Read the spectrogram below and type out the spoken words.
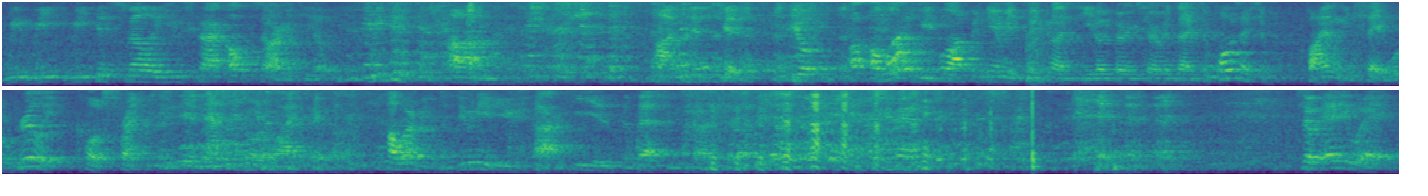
We, we, we can smell a used car. Oh, sorry, Tito. We can, um, I'm just kidding. You know, a, a, lot of people often hear me picking on Tito during sermons. And I suppose I should finally say we're really close friends, and, that's sort of why I pick on him. However, if you do need a used car, he is the best used car. so anyway,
